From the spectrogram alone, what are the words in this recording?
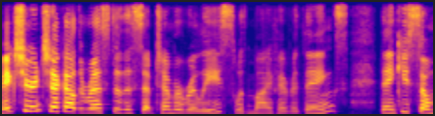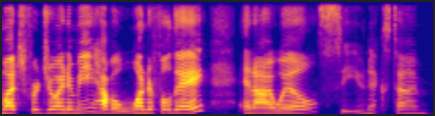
Make sure and check out the rest of the September release with my favorite things. Thank you so much for joining me. Have a wonderful day, and I will see you next time.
